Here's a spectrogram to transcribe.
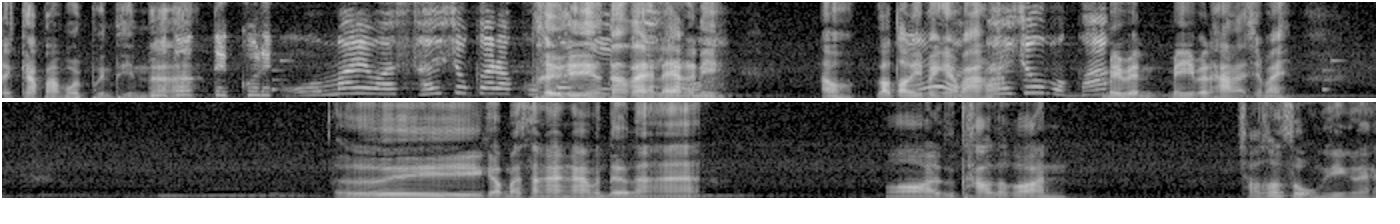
ฉันกลับมาบนพื้นทินแล้วนะเธออที่นี่ตั้งแต่แรกแล้วนี่ เอ้าเราตอนนี้เป็นไงบ้างล่ะ ไม่เป็นไม่มีปัญหาอะไรใช่ไหมเอ้ยกลับมาสง่างามเหมือนเดิมแล้วฮะอ๋อดูเท้าซะก่อนชอบส้นสูงจริงเลย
